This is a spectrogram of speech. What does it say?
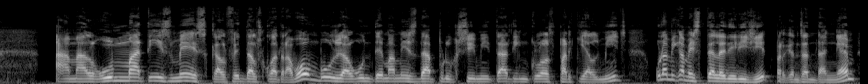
amb algun matís més que el fet dels quatre bombos i algun tema més de proximitat inclòs per aquí al mig, una mica més teledirigit, perquè ens entenguem,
